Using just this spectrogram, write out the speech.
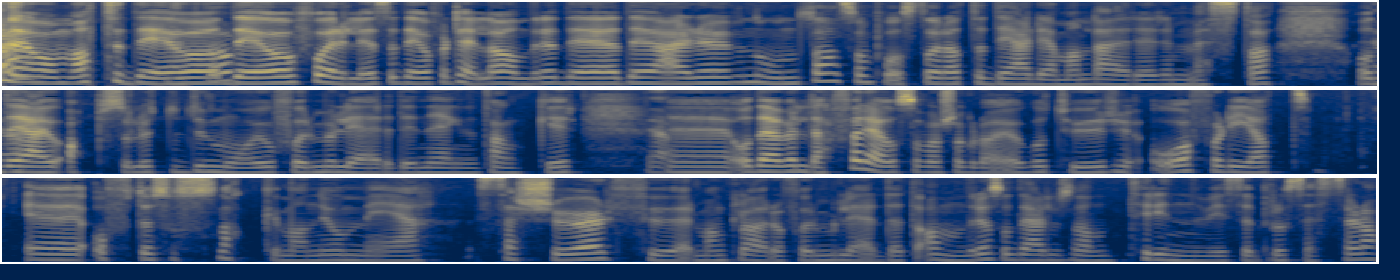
om at det å, det å forelese, det å fortelle andre, det, det er det noen da, som påstår at det er det man lærer mest av. Og det Ja. er jo absolutt, du må jo formulere dine egne tanker. Ja. Eh, og det er vel derfor jeg også var så glad i å gå tur òg, fordi at eh, ofte så snakker man jo med seg sjøl før man klarer å formulere det til andre, så det er litt sånn trinnvise prosesser, da.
